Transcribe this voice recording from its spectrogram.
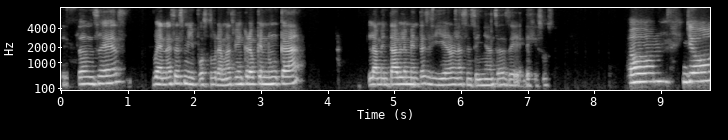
Entonces, bueno, esa es mi postura. Más bien creo que nunca, lamentablemente, se siguieron las enseñanzas de, Jesús. Um, yo,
